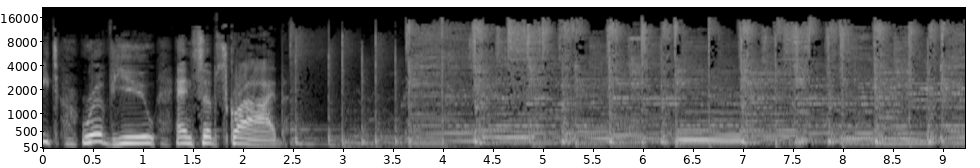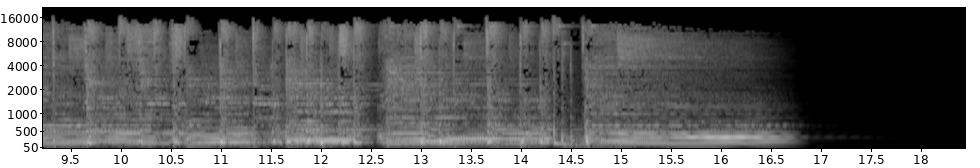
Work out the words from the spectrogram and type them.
rate, review, and subscribe.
